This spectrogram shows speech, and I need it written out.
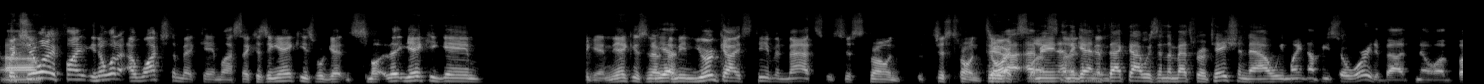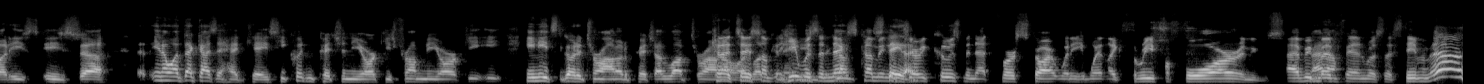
But you know um, what I find? You know what? I watched the Met game last night because the Yankees were getting smoked. The Yankee game, game. The Yankees. Never, Yeah. I mean, your guy Steven Matz was just throwing, just throwing Dude, I, darts. I mean, and night. again, I if that guy was in the Mets rotation now, we might not be so worried about Noah. But he's he's uh, you know what? That guy's a head case. He couldn't pitch in New York. He's from New York. He, he, he needs to go to Toronto to pitch. I love Toronto. Can I tell you something? Canadians. He was the next no, coming of Jerry Koosman that first start when he went like three for four, and was, every Met fan was like Steven. Ah,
